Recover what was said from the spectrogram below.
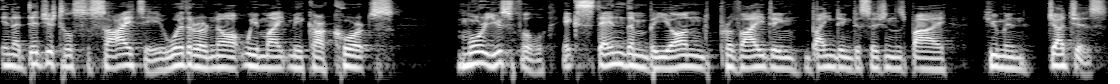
in a digital society whether or not we might make our courts more useful, extend them beyond providing binding decisions by human judges.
